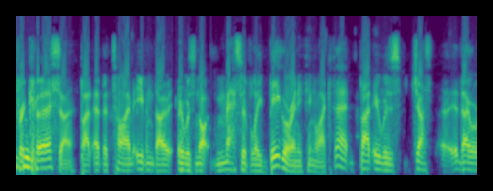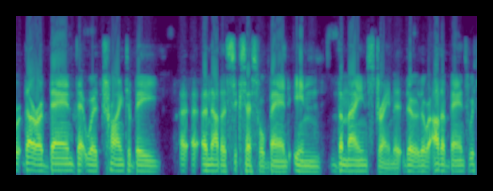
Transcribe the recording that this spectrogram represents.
precursor. But at the time, even though it was not massively big or anything like that, but it was just, uh, they were, they were a band that were trying to be another successful band in the mainstream. There, there were other bands which,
